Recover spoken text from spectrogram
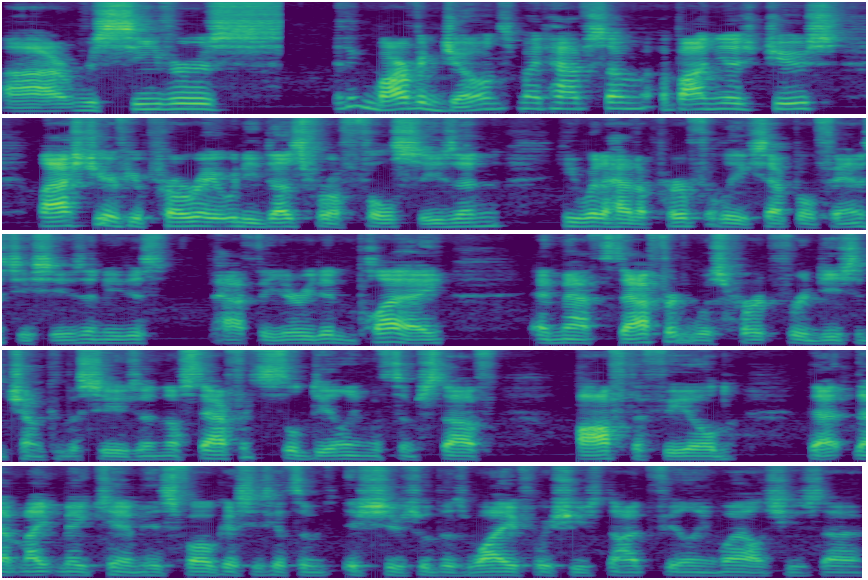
Uh, receivers, I think Marvin Jones might have some Ibanez juice. Last year, if you prorate what he does for a full season, he would have had a perfectly acceptable fantasy season. He just half the year he didn't play, and Matt Stafford was hurt for a decent chunk of the season. Now Stafford's still dealing with some stuff off the field, that that might make him his focus. He's got some issues with his wife where she's not feeling well. She's uh,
